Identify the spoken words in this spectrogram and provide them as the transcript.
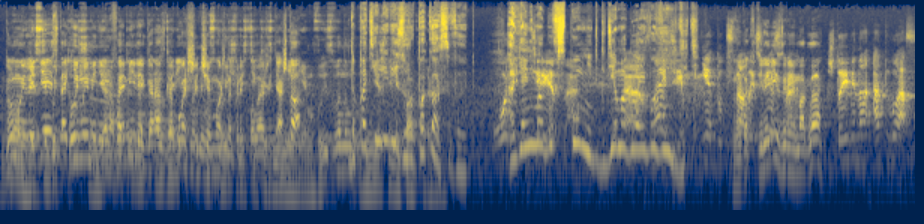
Думаю, Ну, людей с таким точным, именем и фамилией гораздо больше, чем можно предположить. А что? Да по телевизору факторами. показывают. Очень а я не могу вспомнить, где могла А, его знаете, видеть. Мне тут Ну стало так в телевизоре не могла. Что именно от вас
